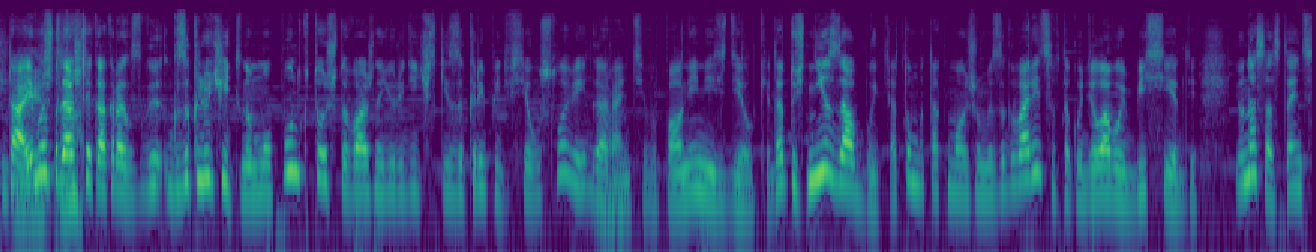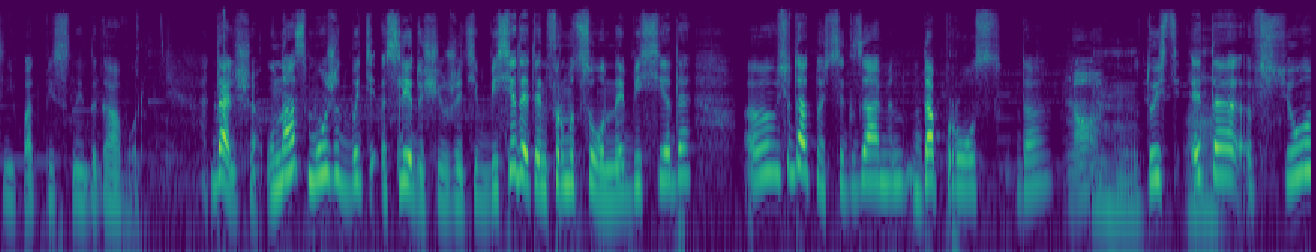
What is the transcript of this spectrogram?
Да, и мы подошли как раз к к заключительному пункту, что важно юридически закрепить все условия и гарантии выполнения сделки. Да? То есть не забыть, а то мы так можем и заговориться в такой деловой беседе, и у нас останется неподписанный договор. Дальше. У нас может быть следующий уже тип беседы. Это информационная беседа. Э, Сюда относится экзамен, допрос, да, А, Мгм. то есть Ага. это все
